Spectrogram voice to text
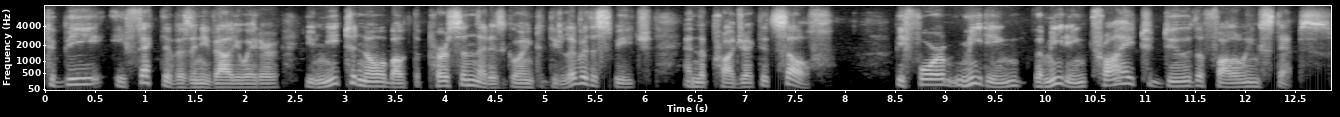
To be effective as an evaluator, you need to know about the person that is going to deliver the speech and the project itself. Before meeting the meeting, try to do the following steps.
